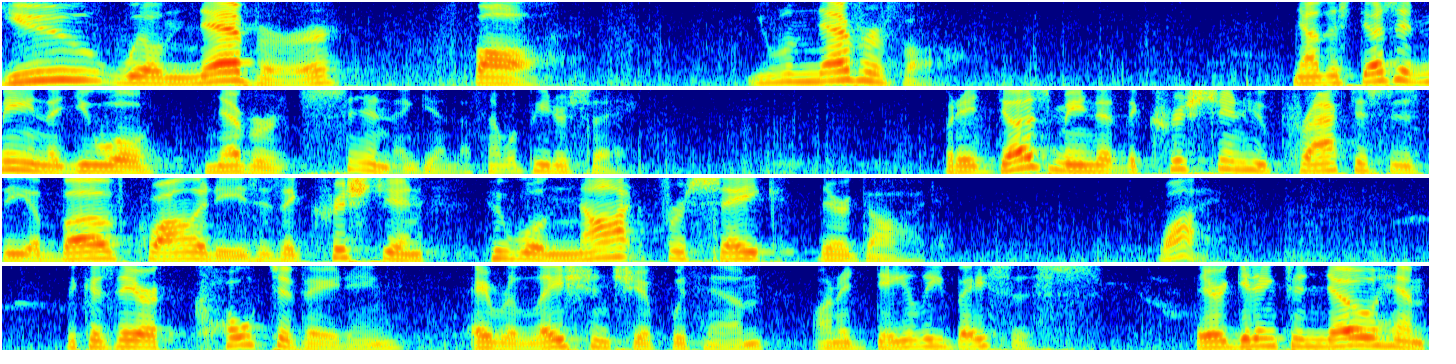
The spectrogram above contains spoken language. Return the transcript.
You will never fall. You will never fall. Now, this doesn't mean that you will never sin again. That's not what Peter's saying. But it does mean that the Christian who practices the above qualities is a Christian who will not forsake their God. Why? Because they are cultivating a relationship with Him on a daily basis. They are getting to know Him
